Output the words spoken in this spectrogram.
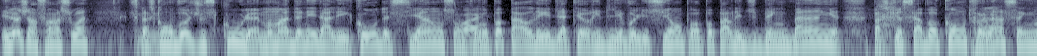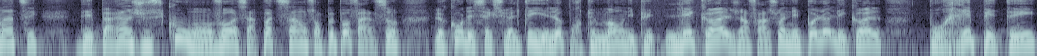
Et là, Jean-François, c'est parce qu'on va jusqu'où, là? à un moment donné, dans les cours de sciences, on ne Ouais. pourra pas parler de la théorie de l'évolution, on ne pourra pas parler du Big Bang, parce que ça va contre l'enseignement tu sais, des parents. Jusqu'où on va? Ça n'a pas de sens. On peut pas faire ça. Le cours de sexualité, il est là pour tout le monde. Et puis, l'école, Jean-François, n'est pas là, l'école, pour répéter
